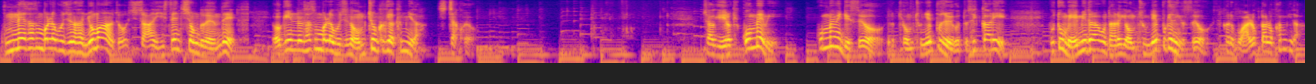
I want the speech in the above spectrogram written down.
국내 사슴벌레 부지는 한 요만하죠. 진짜 한 2cm 정도 되는데 여기 있는 사슴벌레 부지는 엄청 크기가 큽니다. 진짜 커요. 자 여기 이렇게 꽃매미. 꽃매미도 있어요. 이렇게 엄청 예쁘죠? 이것도 색깔이 보통 매미들하고는 다르게 엄청 예쁘게 생겼어요. 색깔이 뭐 알록달록합니다.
